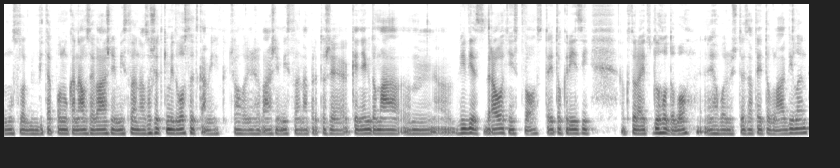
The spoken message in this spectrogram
musela by byť tá ponuka naozaj vážne myslená so všetkými dôsledkami, čo hovorím, že vážne myslená, pretože keď niekto má vyviesť zdravotníctvo z tejto krízy, ktorá je tu dlhodobo, ja nehovorím, že to je za tejto vlády len,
